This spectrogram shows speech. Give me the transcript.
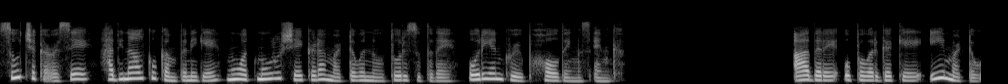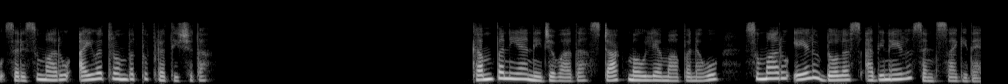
ಸೂಚಕ ವಸೆ ಹದಿನಾಲ್ಕು ಕಂಪನಿಗೆ ಮೂವತ್ಮೂರು ಶೇಕಡ ಮಟ್ಟವನ್ನು ತೋರಿಸುತ್ತದೆ ಓರಿಯನ್ ಗ್ರೂಪ್ ಹೋಲ್ಡಿಂಗ್ಸ್ ಎಂಕ್ ಆದರೆ ಉಪವರ್ಗಕ್ಕೆ ಈ ಮಟ್ಟವು ಸರಿಸುಮಾರು ಐವತ್ತೊಂಬತ್ತು ಪ್ರತಿಶತ. ಕಂಪನಿಯ ನಿಜವಾದ ಸ್ಟಾಕ್ ಮೌಲ್ಯಮಾಪನವು ಸುಮಾರು ಏಳು ಡಾಲರ್ಸ್ ಹದಿನೇಳು ಸೆಂಟ್ಸ್ ಆಗಿದೆ.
